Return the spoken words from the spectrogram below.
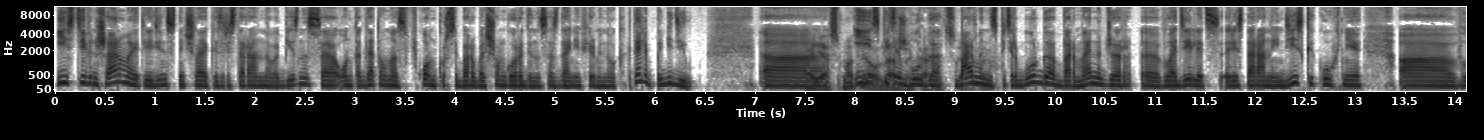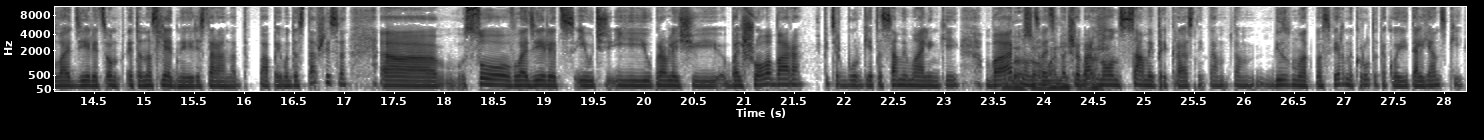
И Стивен Шарма, это единственный человек из ресторанного бизнеса. Он когда-то у нас в конкурсе «Бар в большом городе» на создание фирменного коктейля победил. А я смотрел И из даже, Петербурга. кажется, Бармен это. из Петербурга, барменеджер, э, владелец ресторана индийской кухни, а, владелец, он, это наследный ресторан от папы ему доставшийся, а, совладелец и, уч- и управляющий большого бара в Петербурге. Это самый маленький бар, Да, он называется Большой бар, бар. но он самый прекрасный. Там, там безумно атмосферно, круто, такой итальянский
